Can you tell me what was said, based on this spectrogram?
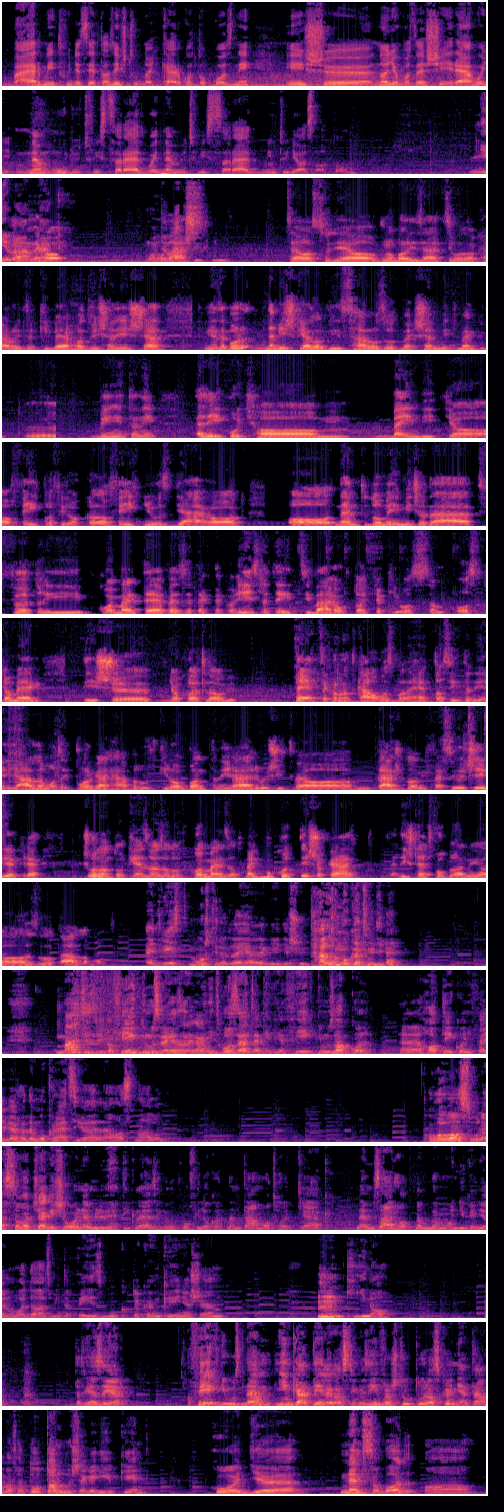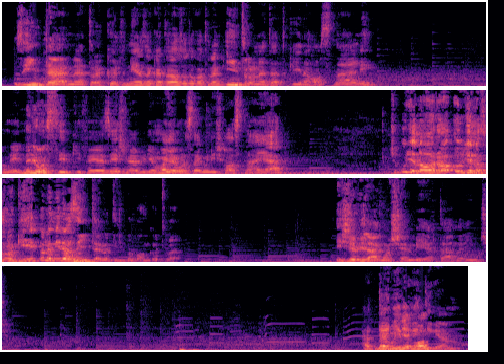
bármit, hogy azért az is tud nagy károkat okozni, és ö, nagyobb az esély rá, hogy nem úgy üt vissza rád, vagy nem üt vissza rád, mint ugye az atom. Nyilván, meg meg... a, a Mondja másik része az, hogy a globalizációnak háló, hogy a kiberhadviseléssel igazából nem is kell a vízhálózót meg semmit meg ö, bénítani. Elég, hogyha mm, beindítja a fake profilokkal a fake news gyárak, a nem tudom én micsodát, föltöri kormánytervezeteknek a részleteit szivárogtatja ki, ossza, osztja meg, és ö, gyakorlatilag percek alatt káoszba lehet taszítani egy államot, egy polgárháborút kirobbantani, ráerősítve a társadalmi feszültségekre, és onnantól kezdve az adott kormányzat megbukott, és akár el is lehet foglalni az adott államot. Egyrészt most írod le jelenlegi Egyesült Államokat, ugye? Másrészt, hogy a fake news-ra ez annyit hozzátennék, hogy a fake news akkor hatékony fegyver, ha demokrácia ellen használod. Ahol van szólásszabadság, és ahol nem lőhetik le ezeket a profilokat, nem támadhatják, nem zárhatnak be mondjuk egy olyan oldalt, mint a Facebook, tökön kényesen, Kína. Tehát azért a fake news nem, inkább tényleg azt mondjuk, az infrastruktúra az könnyen támadható, tanulság egyébként, hogy nem szabad a, az internetre kötni ezeket az adatokat, hanem intranetet kéne használni, ami egy nagyon szép kifejezés, mert ugye Magyarországon is használják, csak ugyanarra, ugyanazon a gépen, amire az internet is be van kötve. És a világon semmi értelme nincs. Hát De ugye az, igen.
